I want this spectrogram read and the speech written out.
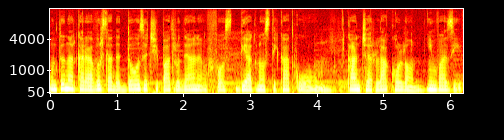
un tânăr care la vârsta de 24 de ani a fost diagnosticat cu cancer la colon invaziv.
